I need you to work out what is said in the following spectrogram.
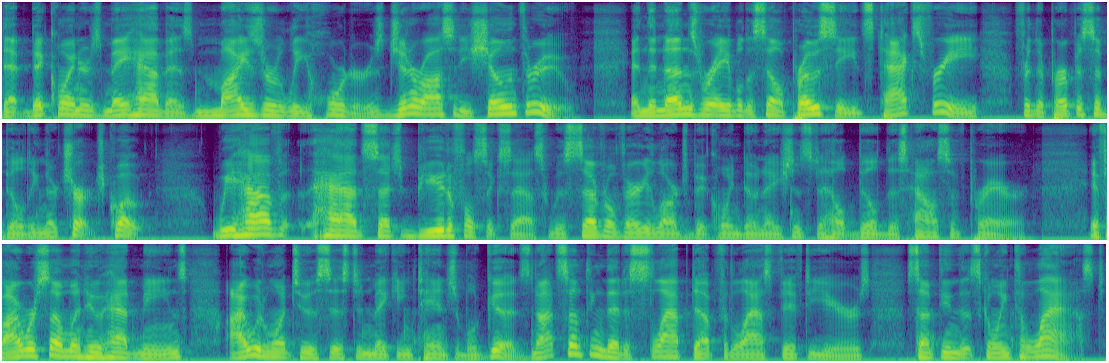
that Bitcoiners may have as miserly hoarders, generosity shone through, and the nuns were able to sell proceeds tax free for the purpose of building their church. Quote, we have had such beautiful success with several very large Bitcoin donations to help build this house of prayer. If I were someone who had means, I would want to assist in making tangible goods, not something that is slapped up for the last 50 years, something that's going to last,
